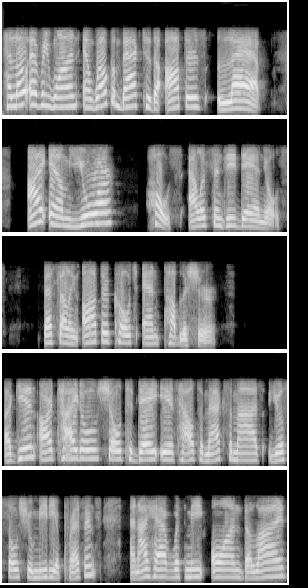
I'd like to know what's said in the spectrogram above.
Hello, everyone, and welcome back to the Authors Lab. I am your host, Allison G. Daniels, bestselling author, coach, and publisher. Again, our title show today is How to Maximize Your Social Media Presence. And I have with me on the line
